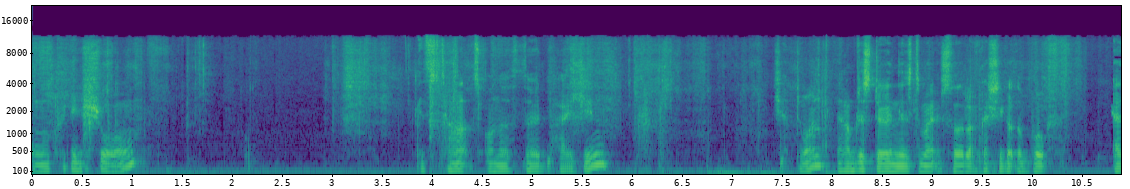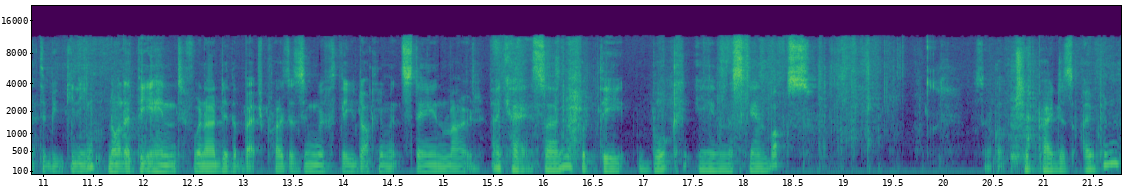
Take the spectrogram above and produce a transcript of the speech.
I'm pretty sure it starts on the third page in, chapter one. And I'm just doing this to make sure that I've actually got the book at the beginning, not at the end, when I do the batch processing with the document stand mode. Okay, so I'm going to put the book in the scan box. So I've got two pages open.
